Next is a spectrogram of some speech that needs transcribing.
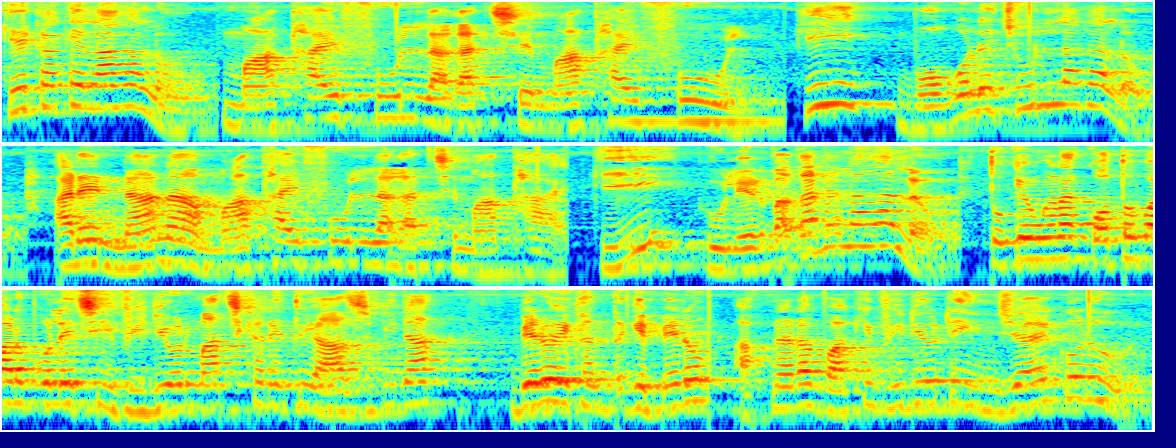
কে কাকে লাগালো? মাথায় ফুল লাগাচ্ছে, মাথায় ফুল। কি, বগলে চুল লাগালো? আরে না না, মাথায় ফুল লাগাচ্ছে, মাথায়। কি, কুলের বাগানে লাগালো? তোকে ওরা কতবার বলেছি, ভিডিওর মাঝখানে তুই আসবি না? বেরো এখান থেকে, বেরো। আপনারা বাকি ভিডিওটা এনজয় করুন।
